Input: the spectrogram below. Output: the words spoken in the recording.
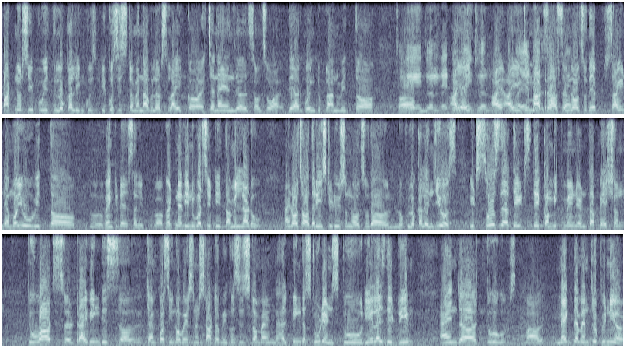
partnership with local ecosystem enablers like uh, HNI Angels. Also, uh, they are going to plan with uh, angel, um, IIT, IIT Madras, and also they have signed MOU with uh, Venkatesh, sorry, uh, Veterinary University, Tamil Nadu and also other institutions, also the local NGOs. It shows that it's the commitment and the passion towards uh, driving this uh, campus innovation and startup ecosystem and helping the students to realize their dream and uh, to uh, make them entrepreneur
